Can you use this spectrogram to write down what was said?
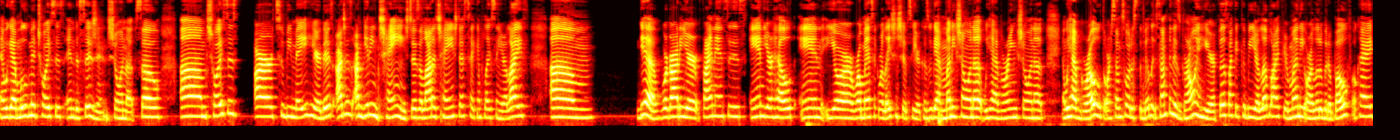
And we got movement choices and decisions showing up. So um choices are to be made here. There's i just i'm getting changed. There's a lot of change that's taking place in your life. Um yeah, regarding your finances and your health and your romantic relationships here because we got money showing up, we have rings showing up, and we have growth or some sort of stability. Something is growing here. It feels like it could be your love life, your money, or a little bit of both, okay?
